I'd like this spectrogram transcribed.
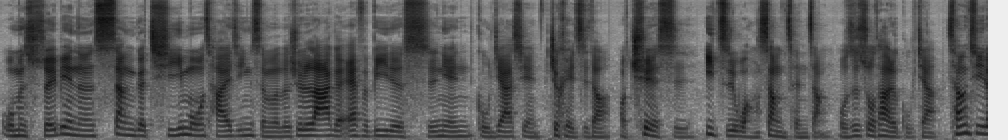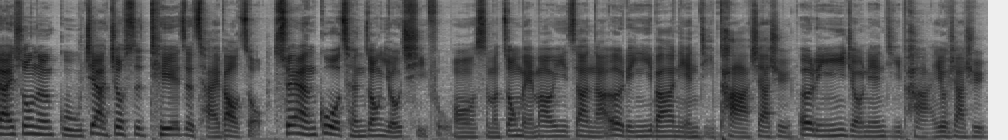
我们随便呢上个奇摩财经什么的去拉个 FB 的十年股价线就可以知道哦，确实一直往上成长。我是说它的股价，长期来说呢，股价就是贴着财报走，虽然过程中有起伏哦，什么中美贸易战啊，二零一八年底啪下去，二零一九年底啪又下。下去，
